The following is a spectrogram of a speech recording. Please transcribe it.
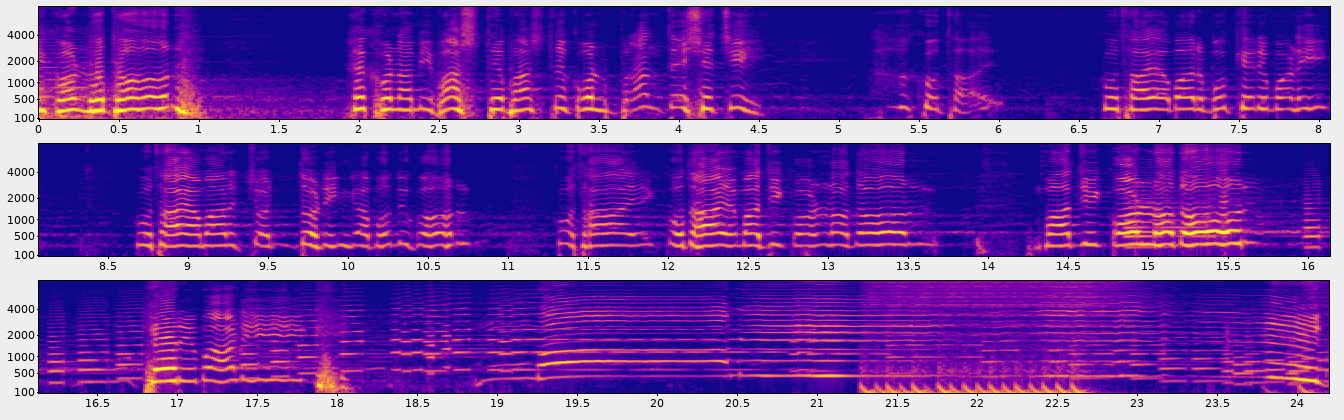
মাঝি কর্ণধর এখন আমি ভাসতে ভাসতে কোন প্রান্তে এসেছি? কোথায়? কোথায় আমার বুকের বাড়ি কোথায় আমার চোদ্দ ডিঙ্গা মধুকর কোথায় কোথায় মাঝি কর্ণধর? মাঝি কর্ণধর খের বাড়ি মালিক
